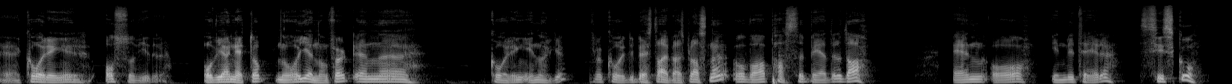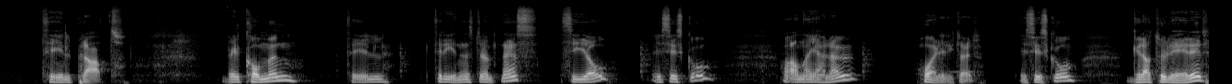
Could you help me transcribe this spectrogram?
eh, kåringer osv. Og, og vi har nettopp nå gjennomført en eh, kåring i Norge for å kåre de beste arbeidsplassene. Og hva passer bedre da enn å invitere Sisko til prat? Velkommen til Trine Strømtnes, CEO i Sisko, og Anna Gjerlaug, HR-direktør i Sisko. Gratulerer.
